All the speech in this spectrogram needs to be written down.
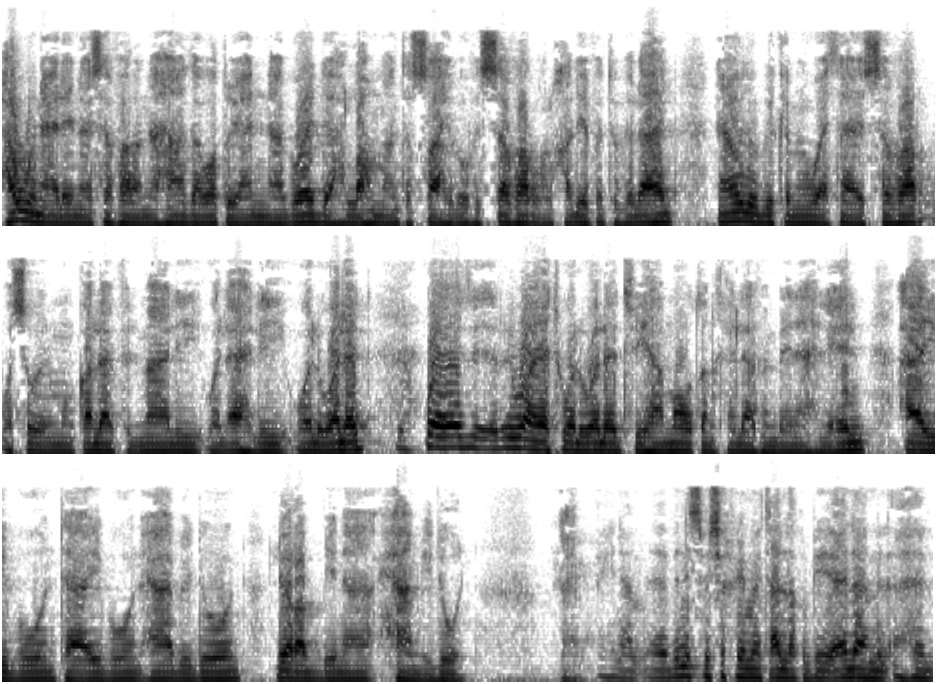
هون علينا سفرنا هذا واطوي عنا بوده اللهم أنت الصاحب في السفر والخليفة في الأهل. نعوذ بك من وعثاء السفر وسوء المنقلب في المال والأهل والولد. ورواية والولد فيها موطن خلاف بين أهل العلم. عايبون تائبون عابدون لربنا حامدون. نعم. نعم. بالنسبة شيخ فيما يتعلق بإعلام الأهل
